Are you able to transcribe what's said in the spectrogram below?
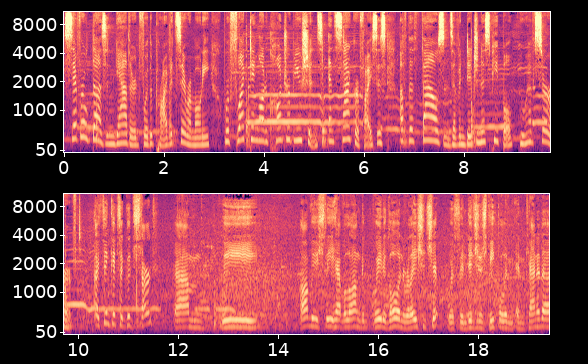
Several dozen gathered for the private ceremony, reflecting on contributions and sacrifices of the thousands of Indigenous people who have served. I think it's a good start. Um, we obviously have a long way to go in the relationship with Indigenous people in, in Canada.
